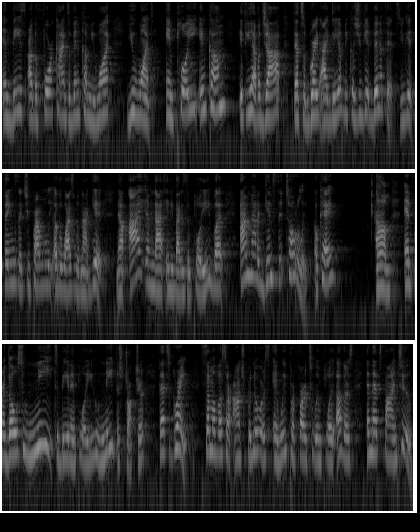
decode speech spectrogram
And these are the four kinds of income you want. You want employee income. If you have a job, that's a great idea because you get benefits. You get things that you probably otherwise would not get. Now, I am not anybody's employee, but I'm not against it totally. Okay. Um, and for those who need to be an employee, who need the structure, that's great. Some of us are entrepreneurs and we prefer to employ others, and that's fine too.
